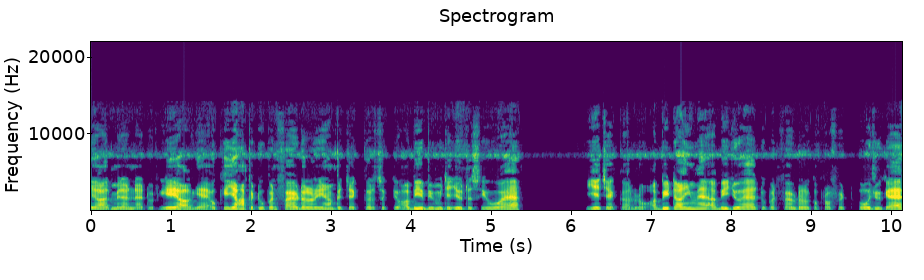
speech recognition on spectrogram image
यार मेरा नेटवर्क ये आ गया है ओके यहाँ पे टू पॉइंट फाइव डॉलर यहाँ पे चेक कर सकते हो अभी अभी मुझे जो रिसीव हुआ है ये चेक कर लो। अभी टाइम है, अभी जो है टू पॉइंट फाइव डॉलर का प्रॉफिट हो चुका है।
